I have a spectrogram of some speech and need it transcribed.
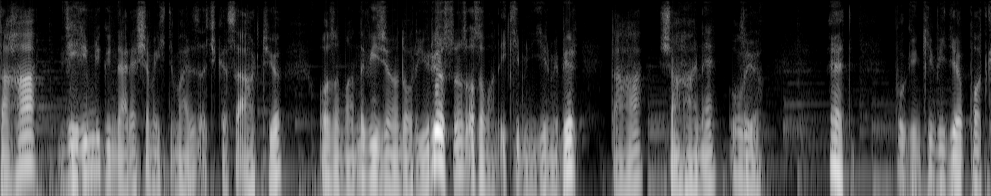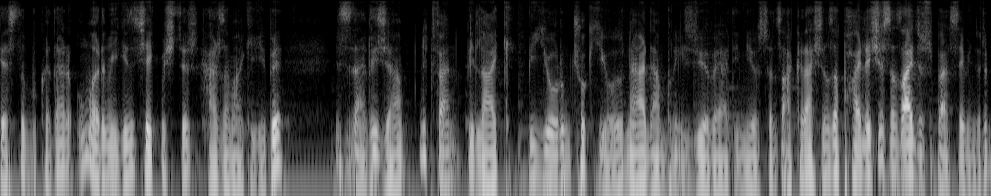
daha verimli günler yaşama ihtimaliniz açıkçası artıyor. O zaman da vizyona doğru yürüyorsunuz. O zaman 2021 daha şahane oluyor. Evet, bugünkü video podcast'ta bu kadar. Umarım ilginizi çekmiştir her zamanki gibi. Sizden ricam lütfen bir like, bir yorum çok iyi olur. Nereden bunu izliyor veya dinliyorsanız arkadaşlarınızla paylaşırsanız ayrıca süper sevinirim.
